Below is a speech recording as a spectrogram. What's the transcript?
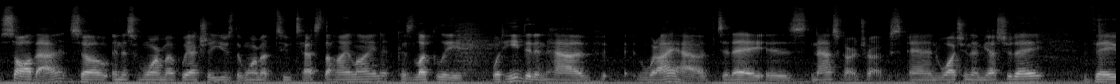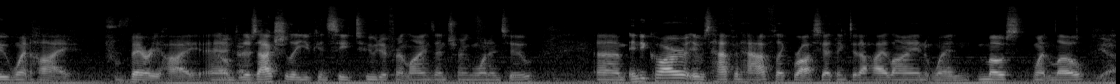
saw that. So in this warm up, we actually used the warm up to test the high line because luckily, what he didn't have, what I have today, is NASCAR trucks. And watching them yesterday, they went high, very high. And Okay. there's actually you can see two different lines entering one and two. Um, IndyCar, it was half and half. Like Rossi, I think, did a high line when most went low. Yeah.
